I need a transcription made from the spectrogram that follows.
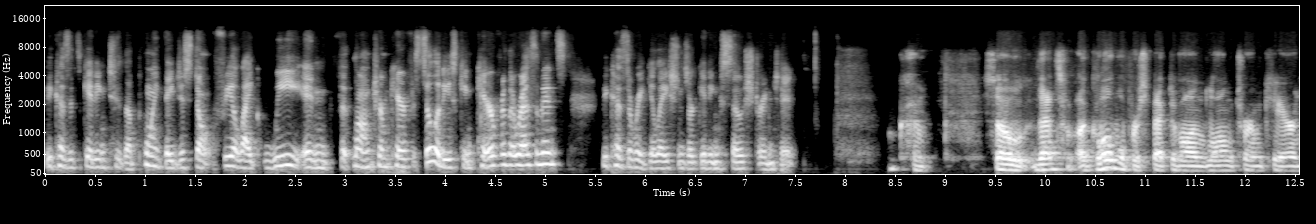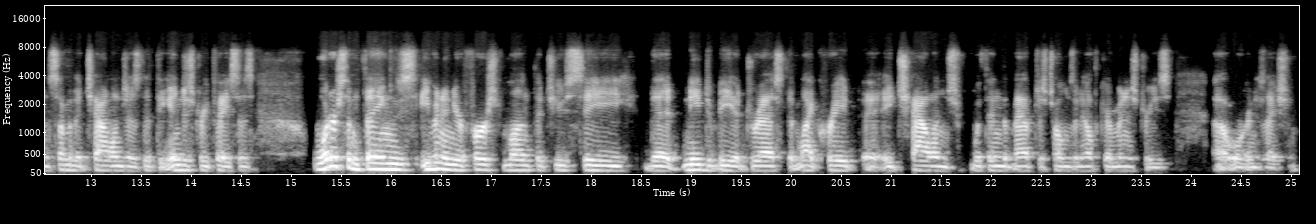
because it's getting to the point they just don't feel like we in long-term care facilities can care for the residents because the regulations are getting so stringent. Okay. So that's a global perspective on long-term care and some of the challenges that the industry faces. What are some things, even in your first month, that you see that need to be addressed that might create a, a challenge within the Baptist Homes and Healthcare Ministries uh, organization?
